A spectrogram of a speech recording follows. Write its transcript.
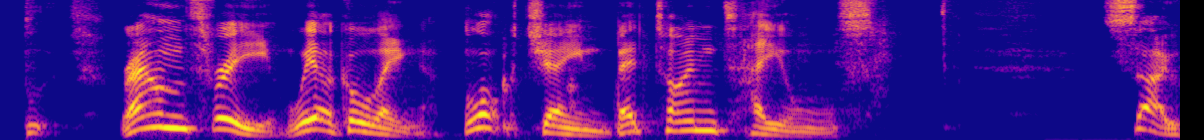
round three, we are calling blockchain bedtime tales. So,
